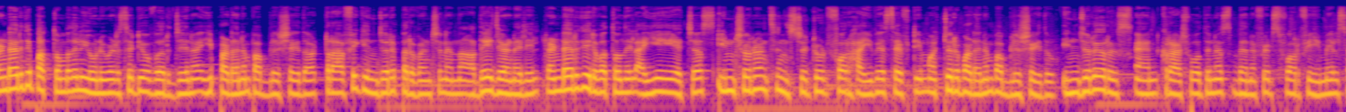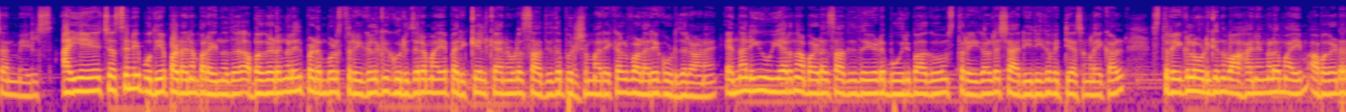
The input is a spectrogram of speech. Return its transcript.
രണ്ടായിരത്തി പത്തൊമ്പതിൽ യൂണിവേഴ്സിറ്റി ഓഫ് വെർജീന ഈ പഠനം പബ്ലിഷ് ചെയ്ത ട്രാഫിക് ഇഞ്ചുറി പ്രിവെൻഷൻ എന്ന അതേ ജേണലിൽ രണ്ടായിരത്തി ഇരുപത്തൊന്നിൽ I A H S Insurance Institute for Highway Safety മറ്റൊരു പഠനം പബ്ലിഷ് ചെയ്തു. Injury risk and crash worthiness benefits for females and males I A H എസിന്റെ പുതിയ പഠനം പറയുന്നത് അപകടങ്ങളിൽ പെടുമ്പോൾ സ്ത്രീകൾക്ക് ഗുരുതരമായ പരിക്കേൽക്കാനുള്ള സാധ്യത പുരുഷന്മാരെക്കാൾ വളരെ കൂടുതലാണ്. എന്നാൽ ഈ ഉയർന്ന അപകട സാധ്യതയുടെ ഭൂരിഭാഗവും സ്ത്രീകളുടെ ശാരീരിക വ്യത്യാസങ്ങളെക്കാൾ സ്ത്രീകൾ ഓടിക്കുന്ന വാഹനങ്ങളുമായും അപകട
